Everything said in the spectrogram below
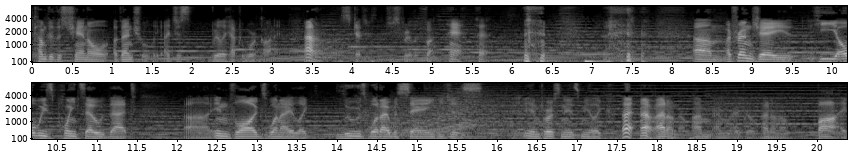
come to this channel eventually. I just really have to work on it. I don't know. Sketches are just really fun. Um, my friend Jay, he always points out that uh, in vlogs when I like lose what I was saying, he just impersonates me like, oh, oh I don't know, I'm I'm I don't know, bye.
